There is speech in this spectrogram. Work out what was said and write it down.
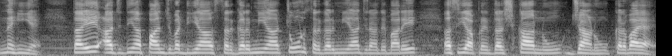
ਨਹੀਂ ਹੈ। ਤਾਂ ਇਹ ਅੱਜ ਦੀਆਂ ਪੰਜ ਵੱਡੀਆਂ ਸਰਗਰਮੀਆਂ, ਚੋਣ ਸਰਗਰਮੀਆਂ, ਜਿਨ੍ਹਾਂ ਦੇ ਬਾਰੇ ਅਸੀਂ ਆਪਣੇ ਦਰਸ਼ਕਾਂ ਨੂੰ ਜਾਣੂ ਕਰਵਾਇਆ ਹੈ।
